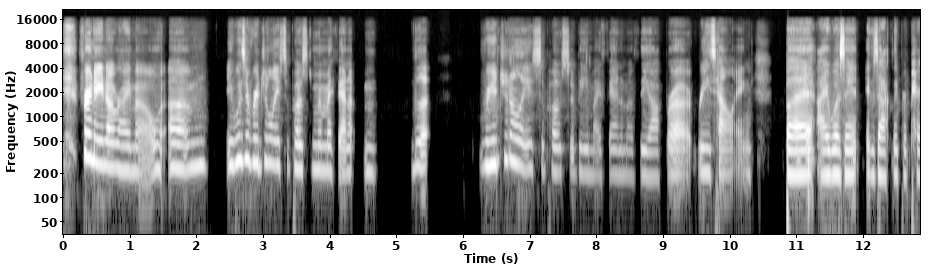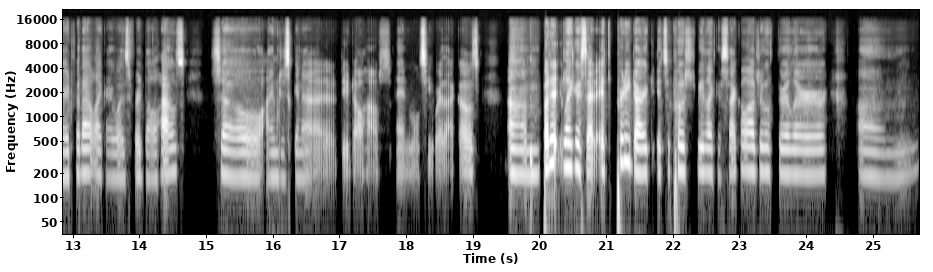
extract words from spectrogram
for NaNoWriMo. Um, it was originally supposed to be my fan. The Regionally supposed to be my Phantom of the Opera retelling, but I wasn't exactly prepared for that like I was for Dollhouse. So I'm just gonna do Dollhouse and we'll see where that goes. Um, but it, like I said, it's pretty dark. It's supposed to be like a psychological thriller, um,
